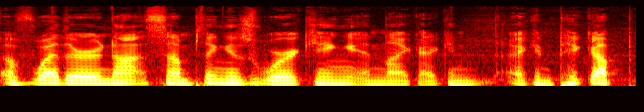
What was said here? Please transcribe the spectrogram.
of whether or not something is working, and like I can I can pick up.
